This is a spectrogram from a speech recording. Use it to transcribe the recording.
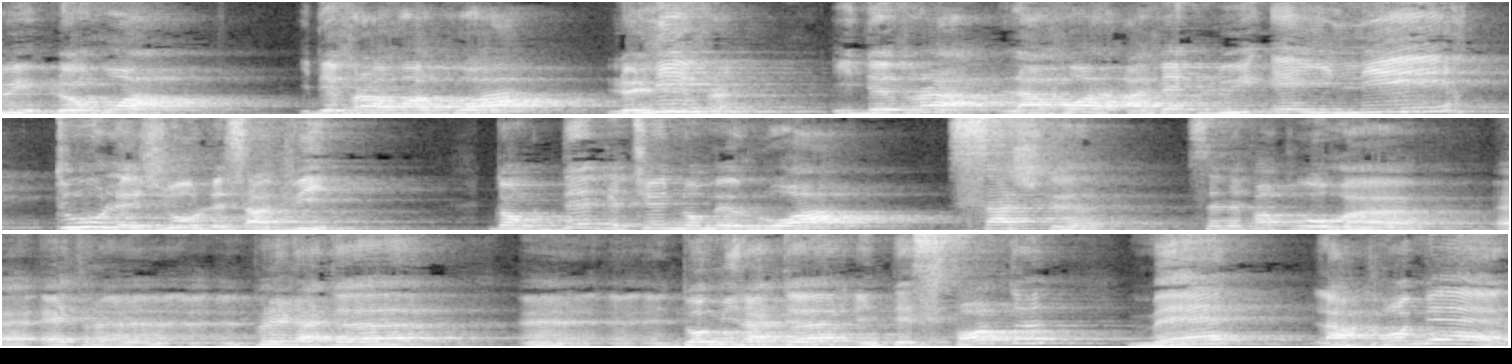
lui, le roi. Il devra avoir quoi? Le livre. Il devra l'avoir avec lui et y lire tous les jours de sa vie. Donc dès que tu es nommé roi, sache que ce n'est pas pour euh, euh, être un, prédateur, un, dominateur, un despote, mais la première,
